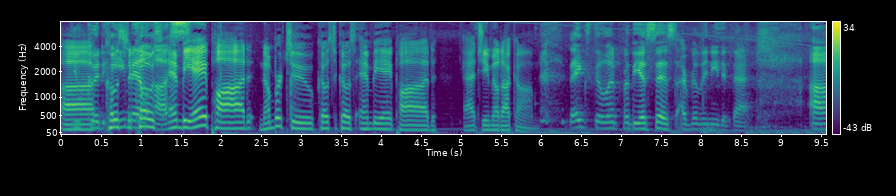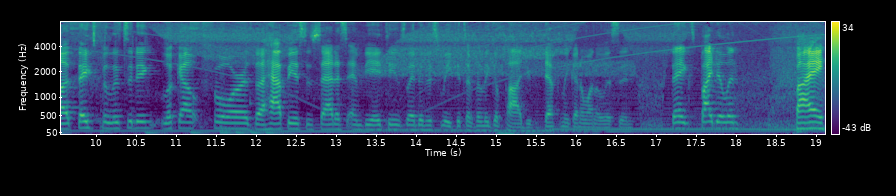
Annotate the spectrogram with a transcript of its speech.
Uh, coast to coast us. NBA pod number two coast to coast NBA pod at gmail.com. Thanks, Dylan, for the assist. I really needed that. Uh, thanks for listening. Look out for the happiest and saddest NBA teams later this week. It's a really good pod. You're definitely going to want to listen. Thanks. Bye, Dylan. Bye.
